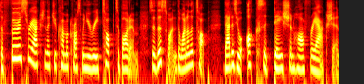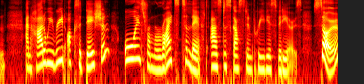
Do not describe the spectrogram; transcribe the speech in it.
the first reaction that you come across when you read top to bottom. So, this one, the one on the top, that is your oxidation half reaction. And how do we read oxidation? Always from right to left, as discussed in previous videos. So,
